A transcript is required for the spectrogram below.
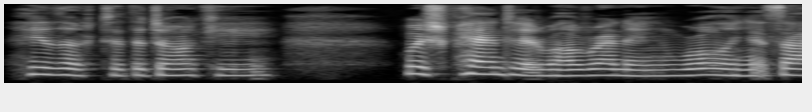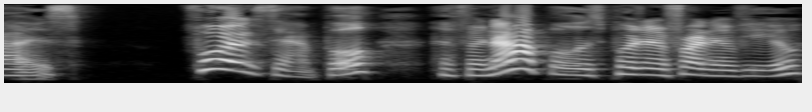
he looked at the donkey, which panted while running, rolling its eyes. For example, if an apple is put in front of you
